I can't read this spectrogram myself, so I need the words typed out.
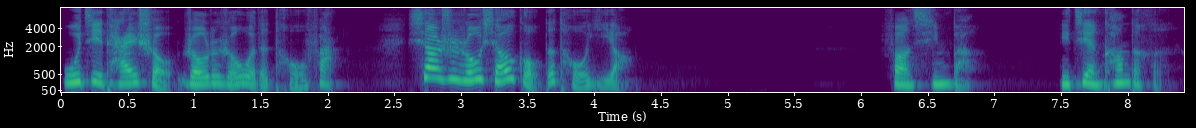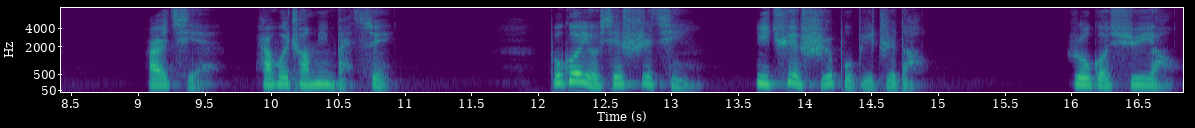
无忌抬手揉了揉我的头发，像是揉小狗的头一样。放心吧，你健康的很，而且还会长命百岁。不过有些事情你确实不必知道。如果需要，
